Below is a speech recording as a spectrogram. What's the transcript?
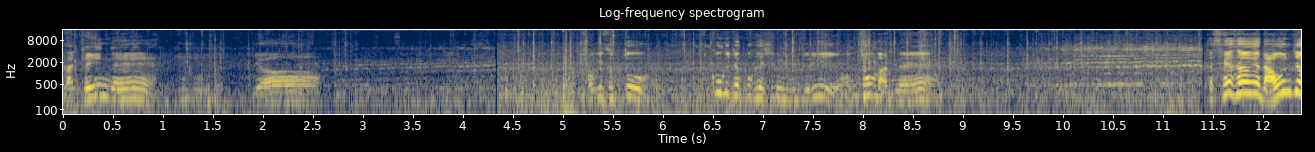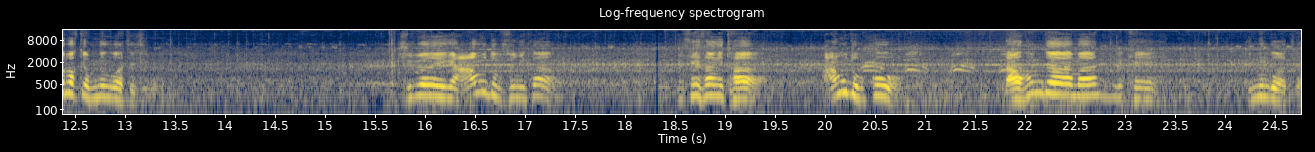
다돼 있네. 이야. 저기서 또 고기 잡고 계시는 분들이 엄청 많네. 그러니까 세상에 나 혼자밖에 없는 것 같아 지금. 주변에 이게 아무도 없으니까 이 세상이 다 아무도 없고 나 혼자만 이렇게 있는 것 같아.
